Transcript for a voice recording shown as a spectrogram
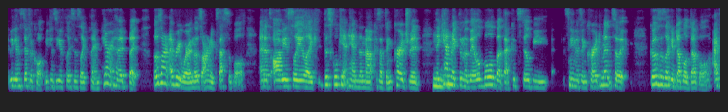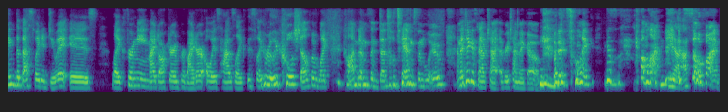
it becomes difficult because you have places like Planned Parenthood, but those aren't everywhere and those aren't accessible. And it's obviously like the school can't hand them out because that's encouragement. Mm-hmm. They can make them available, but that could still be seen as encouragement. So it goes as like a double double. I think the best way to do it is like for me my doctor and provider always has like this like really cool shelf of like condoms and dental dams and lube and i take a snapchat every time i go but it's like because come on yeah. it's so fun.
